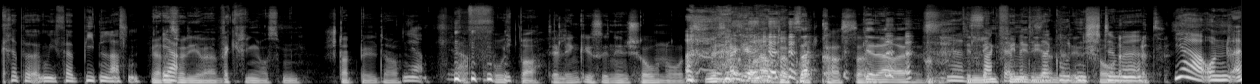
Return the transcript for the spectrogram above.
Krippe irgendwie verbieten lassen. Ja, dass ja. wir die wegkriegen aus dem Stadtbilder. Ja. Ja. Furchtbar. Der Link ist in den Show Notes. Ja, genau. Der Podcaster. Genau. Ja, Den Link sagt er mit findet ihr dieser den guten Stimme. Ja, und äh,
